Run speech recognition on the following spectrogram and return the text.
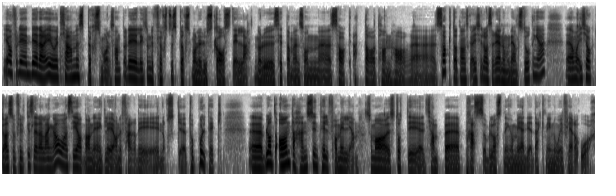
Ja, for det, det der er jo et kjernespørsmål, sant? og det er liksom det første spørsmålet du skal stille når du sitter med en sånn uh, sak etter at han har uh, sagt at han skal ikke la seg renominere til Stortinget. Uh, han var ikke aktuell som fylkesleder lenger, og han sier at han egentlig han er ferdig i norsk toppolitikk. Eh, annet av hensyn til familien, som har stått i kjempepress og belastning og mediedekning nå i flere år.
